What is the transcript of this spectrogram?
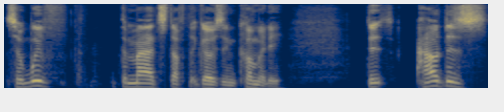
so with the mad stuff that goes in comedy, does how does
